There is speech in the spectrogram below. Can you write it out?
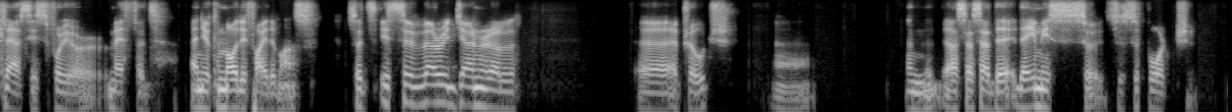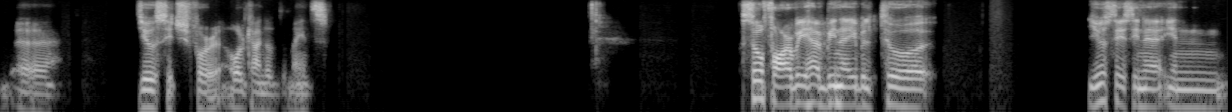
classes for your method, and you can modify the ones. So it's, it's a very general uh, approach. Uh, and as I said, the, the aim is to, to support uh, usage for all kind of domains. So far, we have been able to use this in a in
